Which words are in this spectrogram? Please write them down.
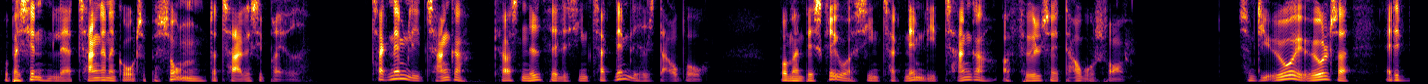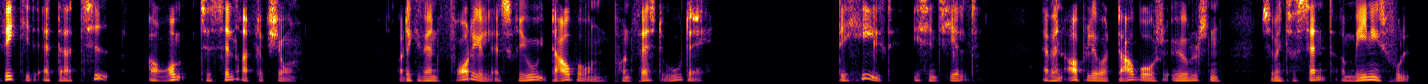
hvor patienten lader tankerne gå til personen, der takkes i brevet. Taknemmelige tanker kan også nedfældes i en taknemmelighedsdagbog, hvor man beskriver sine taknemmelige tanker og følelser i dagbogsform. Som de øvrige øvelser er det vigtigt, at der er tid og rum til selvreflektion, og det kan være en fordel at skrive i dagbogen på en fast ugedag. Det er helt essentielt, at man oplever dagbogsøvelsen som interessant og meningsfuld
